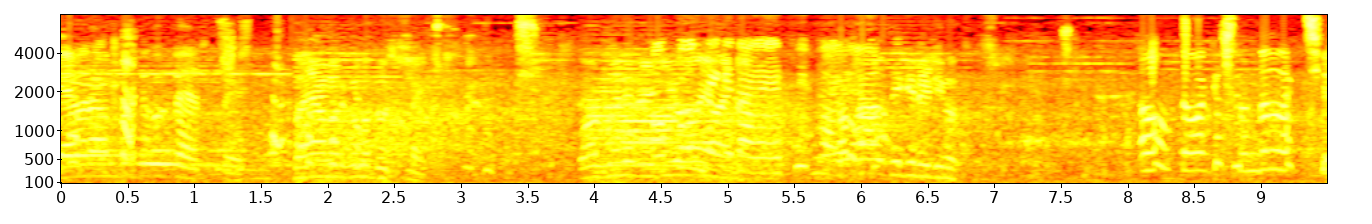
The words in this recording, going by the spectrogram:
ক্যামেরা অন করতে করতে আসছে। ভাই আমার কোনো দোষ নাই। গভর্নমেন্টে রেডি হয় সকাল থেকে রেডি হচ্ছে। ও তোমাকে সুন্দর লাগছে।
